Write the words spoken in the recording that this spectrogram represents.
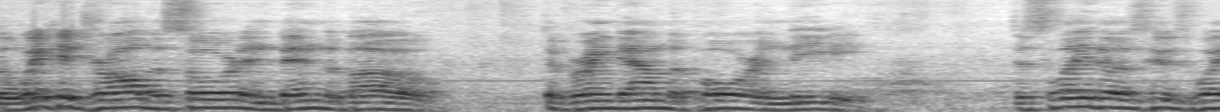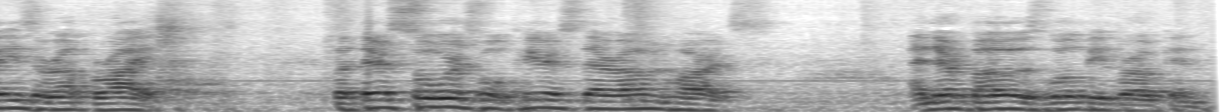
The wicked draw the sword and bend the bow to bring down the poor and needy, to slay those whose ways are upright. But their swords will pierce their own hearts, and their bows will be broken.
